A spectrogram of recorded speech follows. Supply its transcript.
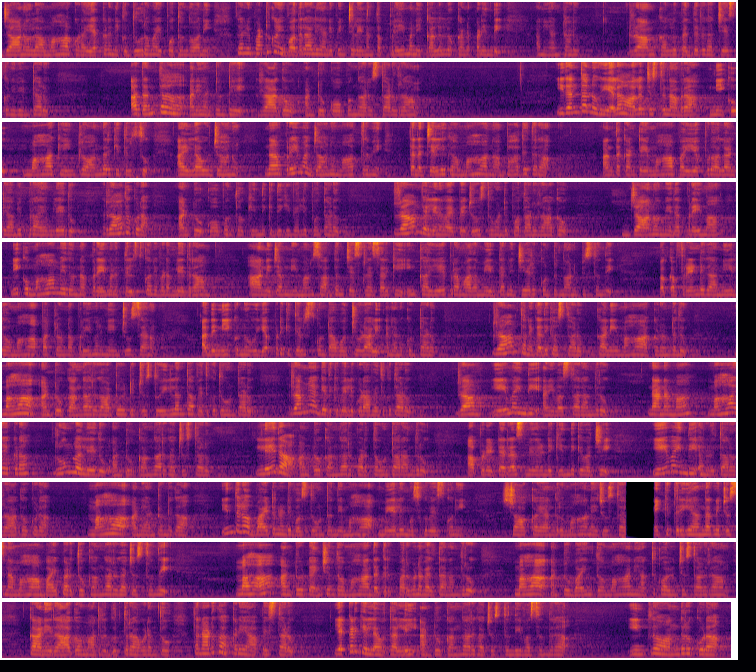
జానులా మహా కూడా ఎక్కడ నీకు దూరం అయిపోతుందో అని తనని పట్టుకుని వదలాలి అనిపించలేనంత ప్రేమ నీ కళ్ళల్లో కనపడింది అని అంటాడు. రామ్ కళ్ళు పెద్దవిగా చేసుకుని వింటాడు. అదంతా అని అంటుంటే రాఘవ్ అంటూ కోపంగా అరుస్తాడు రామ్. ఇదంతా నువ్వు ఎలా ఆలోచిస్తున్నావురా? నీకు మహాకి ఇంట్లో అందరికీ తెలుసు. I love Jaanu. నా ప్రేమ జాను మాత్రమే. తన చెల్లిగా మహా నా బాధితరా. అంతకంటే మహాపై ఎప్పుడు అలాంటి అభిప్రాయం లేదు. రాదు కూడా. అంటూ కోపంతో కిందికి దిగి వెళ్ళిపోతాడు. రామ్ వెళ్ళిన వైపే చూస్తూ ఉండిపోతాడు రాఘవ్. జాను మీద ప్రేమ నీకు మహా మీద ఉన్న ప్రేమను తెలుసుకొనివ్వడం లేదు రామ్. ఆ నిజం నీ మనసు అర్థం చేసుకునేసరికి ఇంకా ఏ ప్రమాదం మీ ఇద్దరిని చేరుకుంటుందో అనిపిస్తుంది. ఒక ఫ్రెండ్గా నీలో మహా పట్ల ఉన్న ప్రేమను నేను చూశాను. అది నీకు నువ్వు ఎప్పటికి తెలుసుకుంటావో చూడాలి అని అనుకుంటాడు. రామ్ తన గదికి వస్తాడు కానీ మహా అక్కడ ఉండదు మహా అంటూ కంగారుగా అటు ఇటు చూస్తూ ఇల్లంతా వెతుకుతూ ఉంటాడు. రమ్య గదికి వెళ్ళి కూడా వెతుకుతాడు. రామ్ ఏమైంది? అని వస్తారు అందరూ నానమ్మ మహా ఎక్కడ? రూమ్లో లేదు అంటూ కంగారుగా చూస్తాడు. లేదా అంటూ కంగారు పడుతూ ఉంటారు అందరూ అప్పుడే టెర్రస్ మీద నుండి కిందికి వచ్చి ఏమైంది? అని అడుగుతారు రాఘవ్ కూడా. మహా అని అంటుండగా ఇంతలో బయట నుండి వస్తూ ఉంటుంది మహా మేలి ముసుగు వేసుకొని. షాక్ అయ్యి అందరూ మహానే చూస్తారు. నెక్కి తిరిగి అందరినీ చూసిన మహా భయపడుతూ కంగారుగా చూస్తుంది. మహా అంటూ టెన్షన్తో మహా దగ్గరికి పరుగున వెళ్తారందరూ మహా అంటూ భయంతో మహాని హత్తుకోవాలని చూస్తాడు రామ్. కానీ రాఘవ్ మాటలు గుర్తు రావడంతో తన అడుగు అక్కడే ఆపేస్తాడు. ఎక్కడికి వెళ్ళావు తల్లి? అంటూ కంగారుగా చూస్తుంది వసుంధర. ఇంట్లో అందరూ కూడా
